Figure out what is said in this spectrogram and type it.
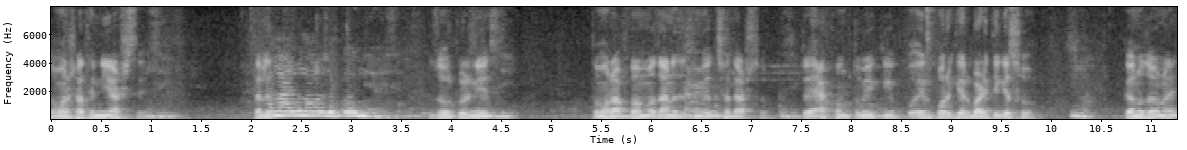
তোমার সাথে নিয়ে আসছে? তাহলে আমি আগে আমার জোর করে নিয়ে আসছি। জোর করে নিয়েছে জি। তোমার আব্বা আম্মা জানে যে তুমি এদের সাথে আসছো? তো এখন তুমি কি এরপরে কি আর বাড়িতে গেছো? না। কেন যাও নাই?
